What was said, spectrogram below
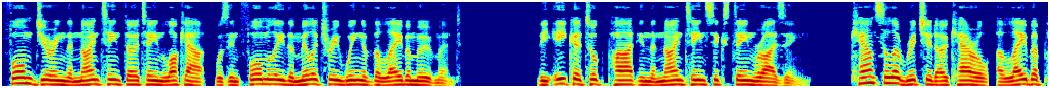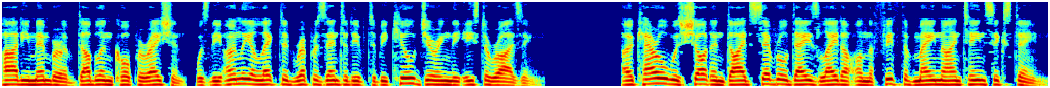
formed during the 1913 lockout, was informally the military wing of the labour movement. The ICA took part in the 1916 Rising. Councillor Richard O'Carroll, a Labour Party member of Dublin Corporation, was the only elected representative to be killed during the Easter Rising. O'Carroll was shot and died several days later on 5 May 1916.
